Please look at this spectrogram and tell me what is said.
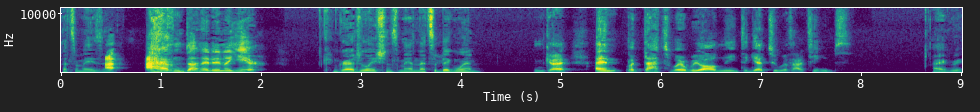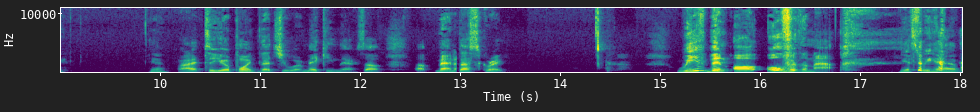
That's amazing. I, I haven't done it in a year. Congratulations, man. That's a big win. Okay. And, but that's where we all need to get to with our teams. I agree. Yeah. Right. To your point that you were making there. So, uh, man, that's great. We've been all over the map. yes, we have.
